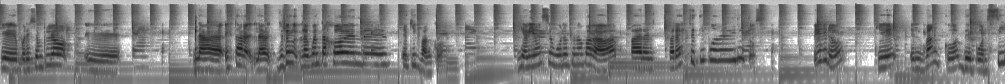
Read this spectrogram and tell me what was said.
que, por ejemplo, eh, la, esta, la, yo tengo la cuenta joven de X Banco y había un seguro que uno pagaba para, el, para este tipo de delitos. Pero que el banco de por sí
